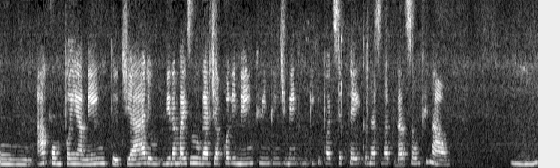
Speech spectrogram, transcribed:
um acompanhamento diário, vira mais um lugar de acolhimento e entendimento do que, que pode ser feito nessa adaptação final. Uhum.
